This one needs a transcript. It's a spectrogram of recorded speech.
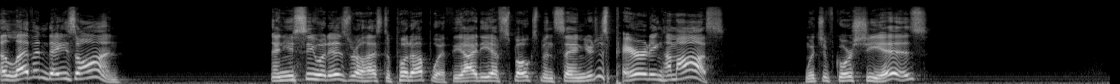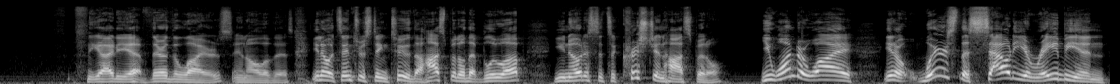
11 days on. And you see what Israel has to put up with. The IDF spokesman saying, You're just parroting Hamas, which of course she is. The IDF, they're the liars in all of this. You know, it's interesting too. The hospital that blew up, you notice it's a Christian hospital. You wonder why, you know, where's the Saudi Arabian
